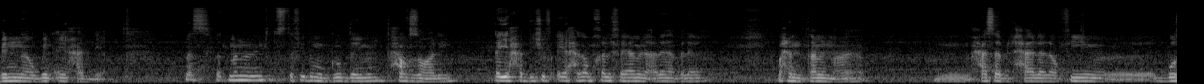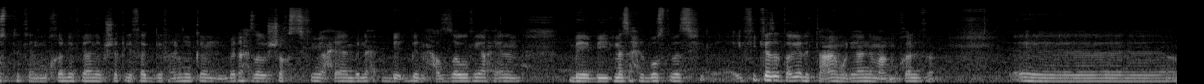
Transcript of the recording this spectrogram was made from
بيننا وبين أي حد يعني. بس فأتمنى إن أنتوا تستفيدوا من ال group دايما تحافظوا عليه. أي حد يشوف أي حاجة مخالفة يعمل عليها بلاغ وإحنا بنتعامل معاها. حسب الحالة لو في post كان مخالف يعني بشكل فج فإحنا ممكن بنحظر الشخص. فيه أحيانا بنحظره فيه أحيانا بيتمسح البوست. بس في, في كذا طريقة للتعامل يعني مع المخالفة. آه،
